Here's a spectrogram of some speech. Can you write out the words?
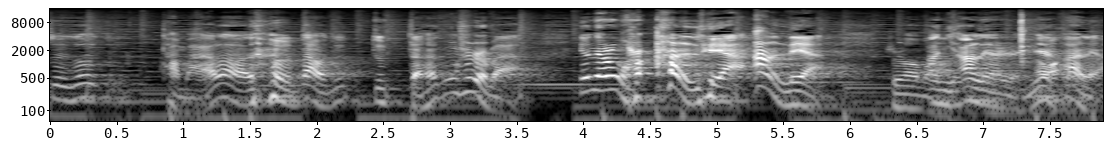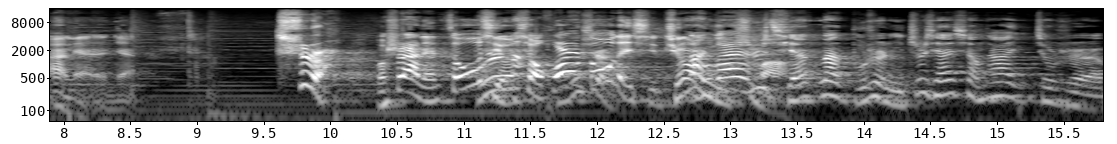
这都坦白了，那我就就展开攻势呗。因为那时候我是暗恋暗恋，知道吗？啊，你暗恋人家我，暗恋暗恋人家。是，我是暗恋，都喜欢校花都得喜，情有那你。之前那不是你之前向他就是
